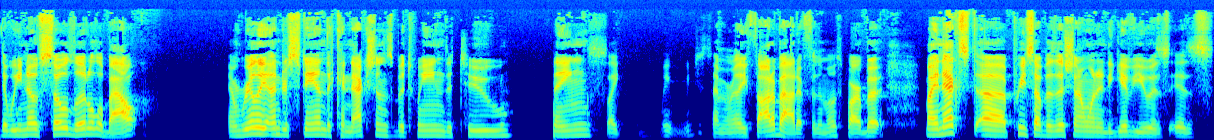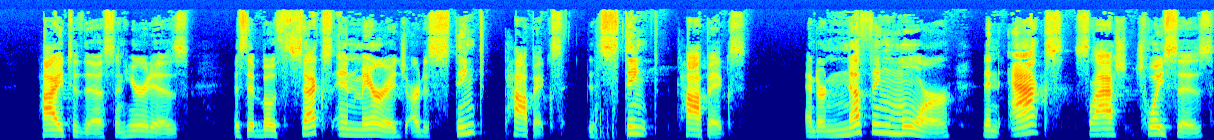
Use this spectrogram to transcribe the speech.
that we know so little about and really understand the connections between the two things. Like, we, we just haven't really thought about it for the most part. But my next uh, presupposition I wanted to give you is, is tied to this, and here it is is that both sex and marriage are distinct topics, distinct topics, and are nothing more than acts slash choices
